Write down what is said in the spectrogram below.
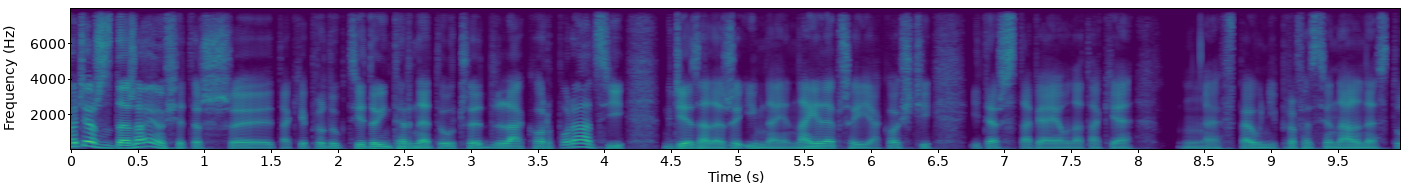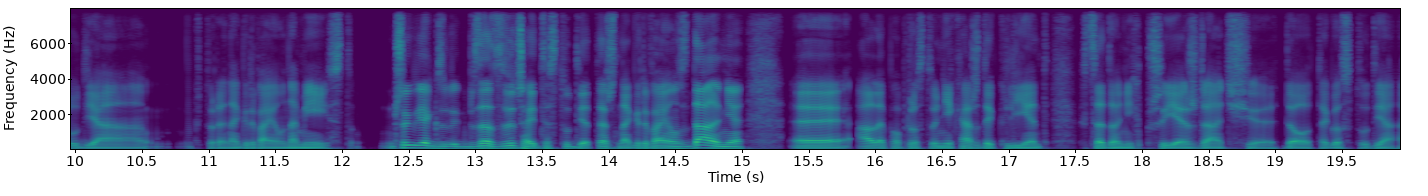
Chociaż zdarzają się też e, takie produkcje do internetu czy dla korporacji, gdzie zależy im na najlepszej jakości i też stawiają na takie mm, w pełni profesjonalne studia, które nagrywają na miejscu. Czyli jak zazwyczaj te studia też nagrywają zdalnie, e, ale po prostu nie każdy klient chce do nich przyjeżdżać e, do tego studia,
